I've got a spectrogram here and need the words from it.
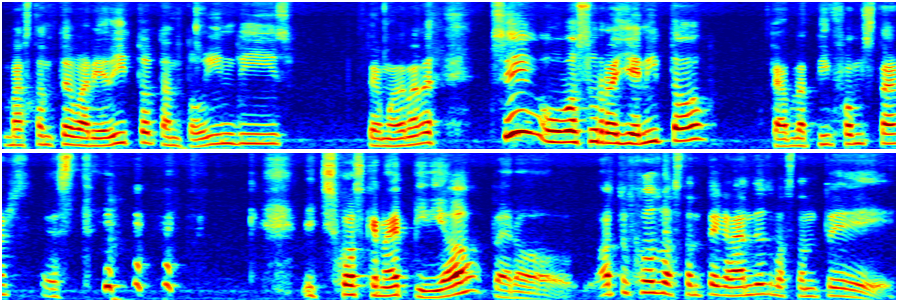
bastante variadito, tanto indies, temas grandes. Sí, hubo su rellenito, te habla a ti, Stars. Este. y juegos que nadie pidió, pero otros juegos bastante grandes, bastante.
